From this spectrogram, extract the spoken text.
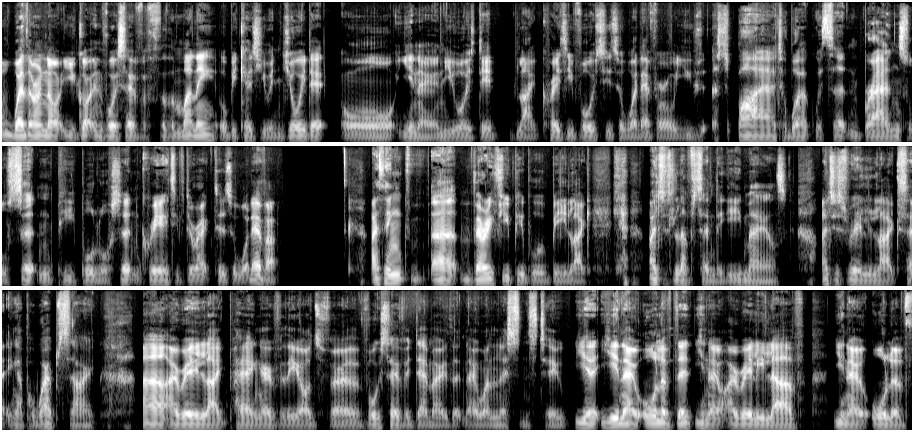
whether or not you got in voiceover for the money or because you enjoyed it or, you know, and you always did like crazy voices or whatever, or you aspire to work with certain brands or certain people or certain creative directors or whatever. I think uh, very few people would be like, yeah, I just love sending emails. I just really like setting up a website. Uh, I really like paying over the odds for a voiceover demo that no one listens to. You, you know, all of the, you know, I really love, you know, all of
